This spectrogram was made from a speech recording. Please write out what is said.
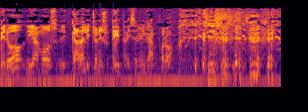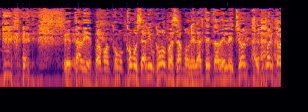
Pero, digamos, eh, cada lechón es su teta, dicen en el campo, ¿no? Sí, sí, sí, sí, Eh, está bien, vamos, a- ¿cómo, cómo salimos, cómo pasamos de la teta del lechón al puerto?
